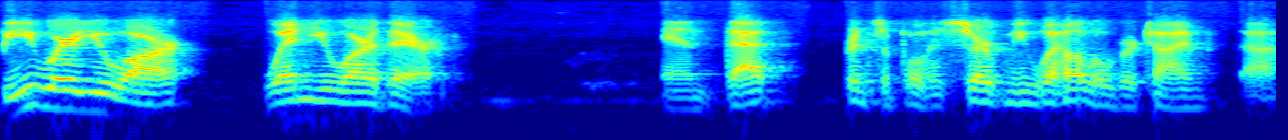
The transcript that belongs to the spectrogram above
be where you are when you are there. And that principle has served me well over time. Uh,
